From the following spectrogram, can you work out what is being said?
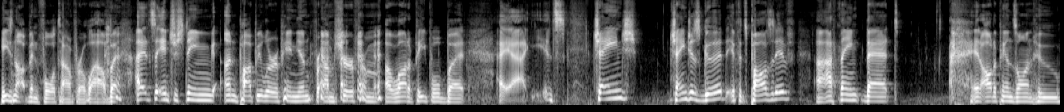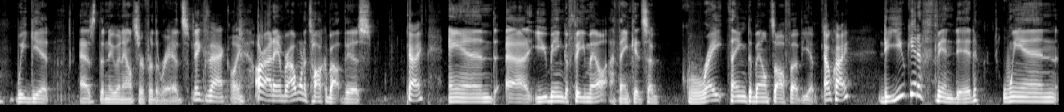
he's not been full time for a while. But it's an interesting, unpopular opinion, for, I'm sure, from a lot of people. But uh, it's change. Change is good if it's positive. Uh, I think that it all depends on who we get as the new announcer for the Reds. Exactly. All right, Amber, I want to talk about this. Okay. And uh, you being a female, I think it's a great thing to bounce off of you. Okay. Do you get offended when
